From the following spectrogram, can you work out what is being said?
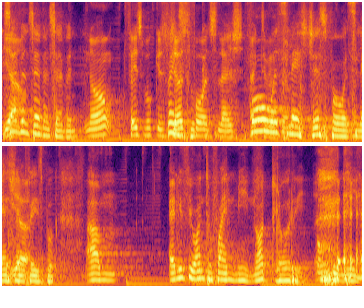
Yeah. 777 No, Facebook is just forward slash forward slash just forward slash Yeah. on Facebook. Um, and if you want to find me, not Glory, only me,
